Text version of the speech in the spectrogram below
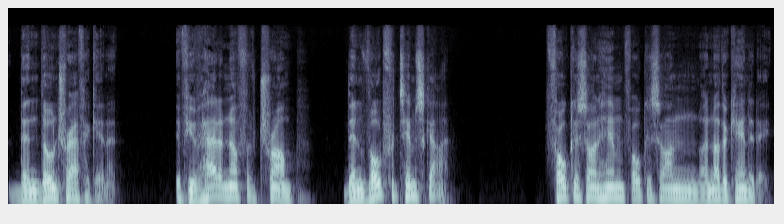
then don't traffic in it. If you've had enough of Trump, then vote for Tim Scott. Focus on him, focus on another candidate.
